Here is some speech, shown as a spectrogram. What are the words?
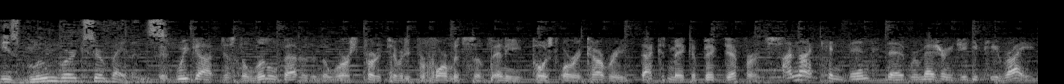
is Bloomberg Surveillance. If we got just a little better than the worst productivity performance of any post-war recovery, that could make a big difference. I'm not convinced that we're measuring GDP right.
